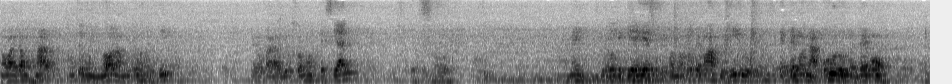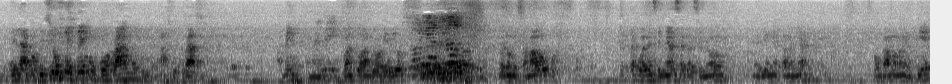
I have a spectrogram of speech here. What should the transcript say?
no valgamos nada. Muchos nos ignoran, muchos nos critican. Pero para Dios somos especial tesoro. Amén. Dios lo que quiere es eso, que cuando nosotros estemos afligidos, que estemos en apuro, que estemos en la condición que estemos, corramos a su brazo. Amén. Amén. ¿Cuántos dan gloria a Dios? Gloria a Dios. Bueno, mis amados, pues esta fue la enseñanza que el Señor me dio en esta mañana. Pongámonos en pie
